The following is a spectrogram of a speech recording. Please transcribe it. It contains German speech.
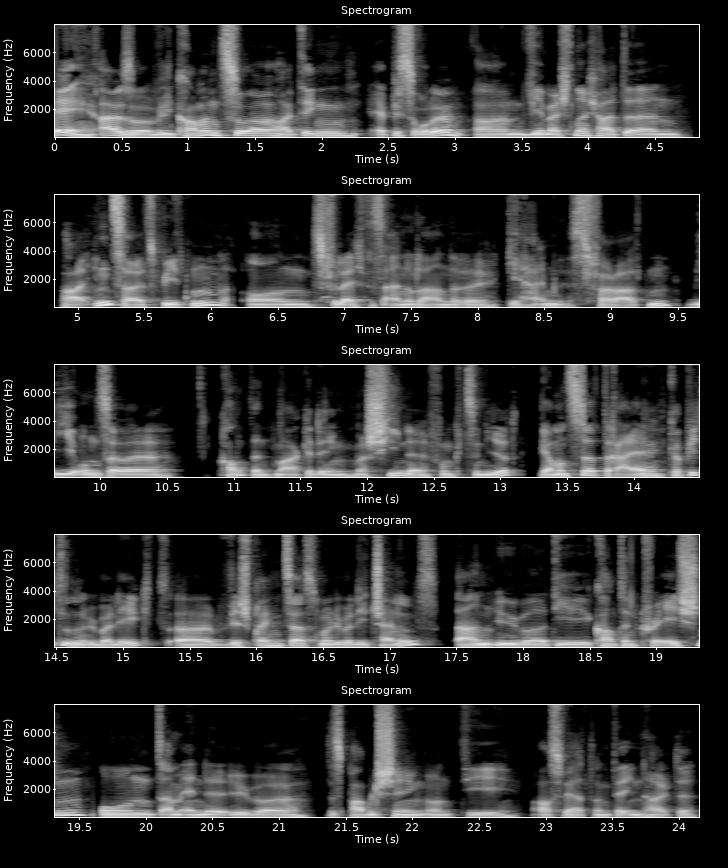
Hey, also willkommen zur heutigen Episode. Ähm, wir möchten euch heute ein paar Insights bieten und vielleicht das ein oder andere Geheimnis verraten, wie unsere Content-Marketing-Maschine funktioniert. Wir haben uns da drei Kapitel überlegt. Äh, wir sprechen zuerst mal über die Channels, dann über die Content Creation und am Ende über das Publishing und die Auswertung der Inhalte.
